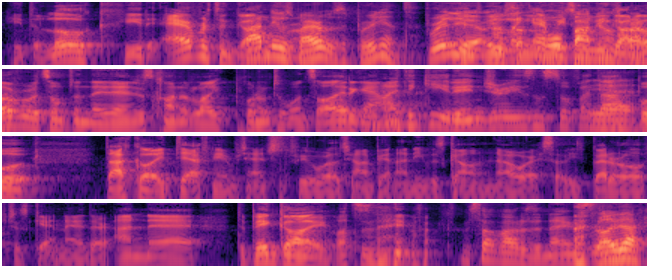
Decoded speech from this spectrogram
he had the look, he had everything going. Bad News for him Barrett was brilliant. brilliant. Yeah, and like every time he got Barrett. over with something, they then just kind of like put him to one side again. I think he had injuries and stuff like Yeah. that, but that guy definitely had potential to be a world champion, and he was going nowhere. So he's better off just getting out there. And uh, the big guy, what's his name? I'm so bad with name. Ryback.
